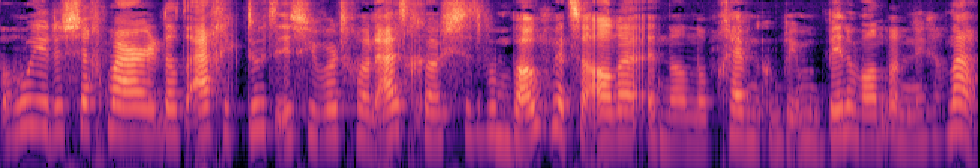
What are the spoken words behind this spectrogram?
hoe je dus zeg maar dat eigenlijk doet, is je wordt gewoon uitgekozen. Je zit op een bank met z'n allen en dan op een gegeven moment komt er iemand binnenwandelen en die zegt, nou,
